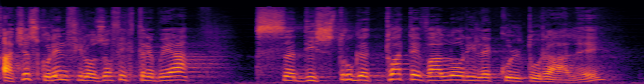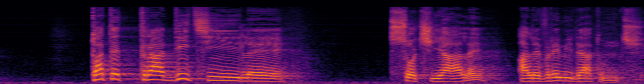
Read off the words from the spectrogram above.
acest curent filozofic trebuia să distrugă toate valorile culturale, toate tradițiile sociale ale vremii de atunci.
